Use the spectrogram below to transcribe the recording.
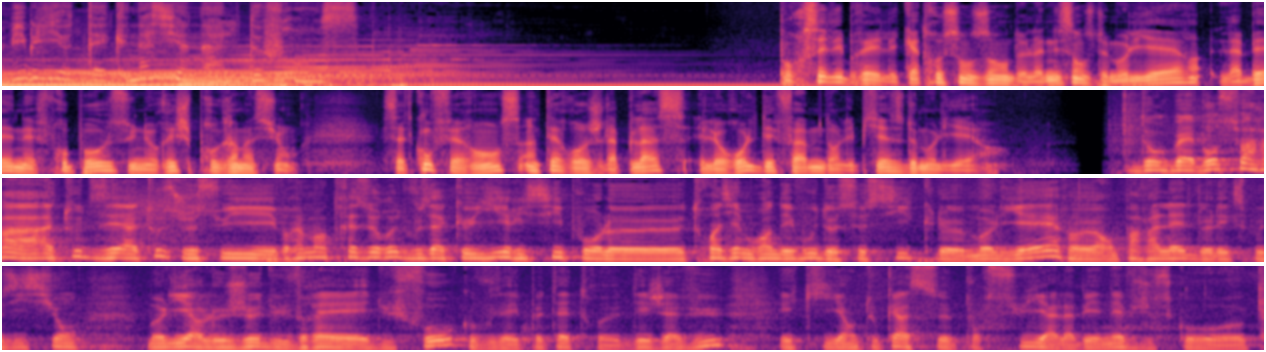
la Bibliothèque nationale de France. Pour célébrer les 400 ans de la naissance de Molière, la BNF propose une riche programmation. Cette conférence interroge la place et le rôle des femmes dans les pièces de Molière. Donc ben, bonsoir à, toutes et à tous. Je suis vraiment très heureux de vous accueillir ici pour le troisième rendez-vous de ce cycle Molière, euh, en parallèle de l'exposition Molière, le jeu du vrai et du faux, que vous avez peut-être déjà vu, et qui en tout cas se poursuit à la BNF jusqu'au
